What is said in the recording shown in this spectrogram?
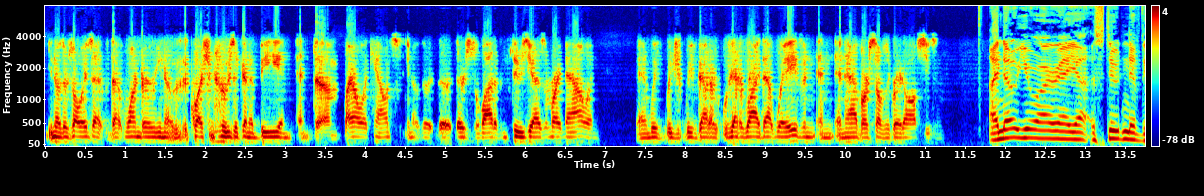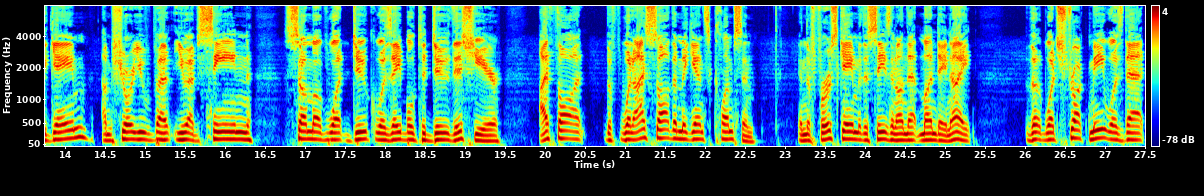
you know, there's always that, that wonder, you know, the question, who's it going to be? And, and um, by all accounts, you know, there, there, there's a lot of enthusiasm right now. And, and we, we, we've got to, we've got to ride that wave and, and, and have ourselves a great off season. I know you are a, uh, a student of the game. I'm sure you've uh, you have seen some of what Duke was able to do this year. I thought the, when I saw them against Clemson in the first game of the season on that Monday night, the, what struck me was that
